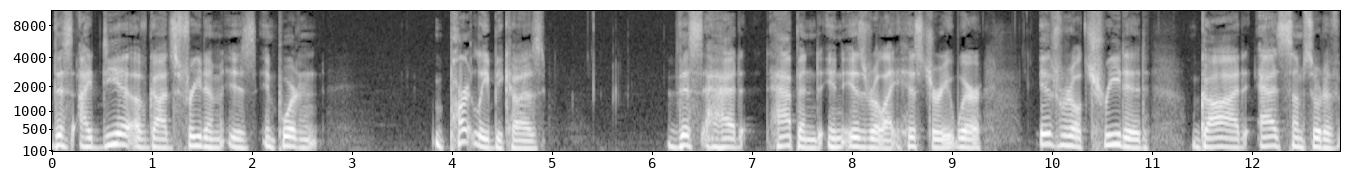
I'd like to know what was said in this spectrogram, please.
this idea of God's freedom is important partly because this had happened in Israelite history where Israel treated God as some sort of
